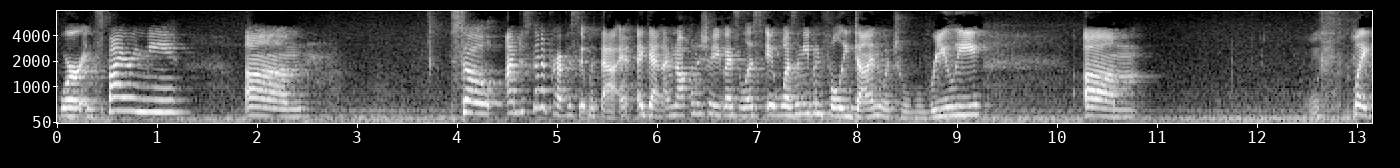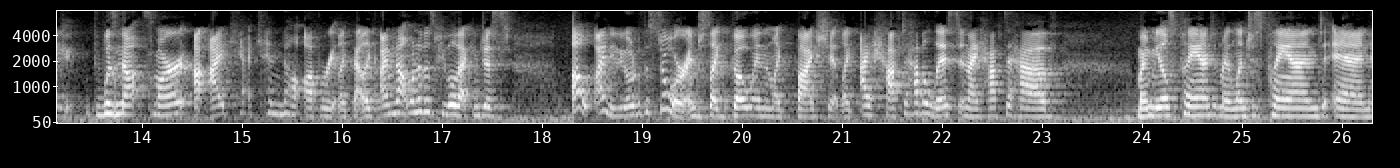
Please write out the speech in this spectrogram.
were inspiring me. Um, so I'm just gonna preface it with that. Again, I'm not gonna show you guys a list. It wasn't even fully done, which really, um, like was not smart. I, I, I, cannot operate like that. Like I'm not one of those people that can just, oh, I need to go to the store and just like go in and like buy shit. Like I have to have a list and I have to have my meals planned and my lunches planned and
